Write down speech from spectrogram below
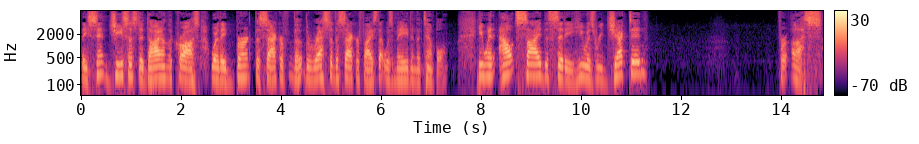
They sent Jesus to die on the cross where they burnt the, sacri- the, the rest of the sacrifice that was made in the temple. He went outside the city. He was rejected for us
